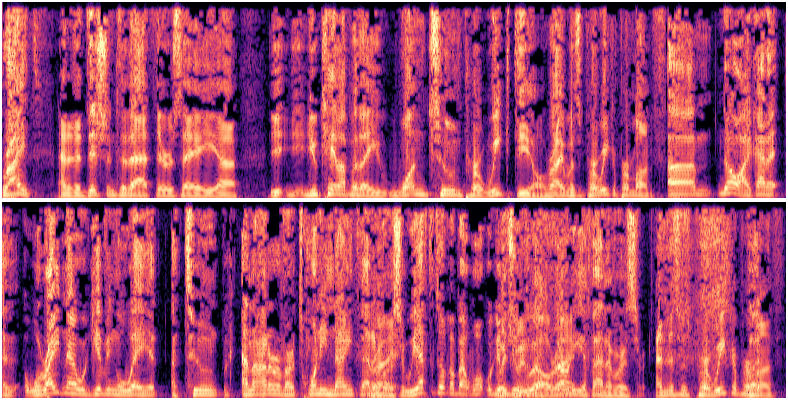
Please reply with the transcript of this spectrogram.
Right. And in addition to that, there's a uh, you, you came up with a one tune per week deal, right? Was it per week or per month? Um, no, I got uh, well, right now we're giving away a, a tune in honor of our 29th anniversary. We have to talk about what we're going to do for will, the right. 30th anniversary. And this was per week or per But- month?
